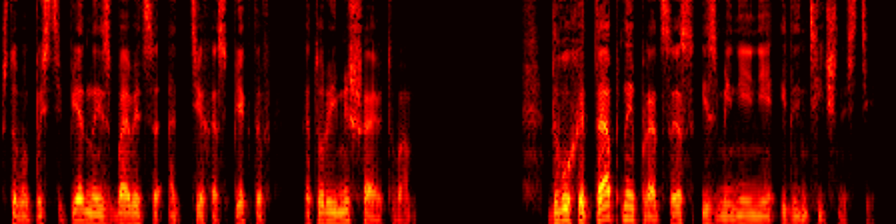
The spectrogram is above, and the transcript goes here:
чтобы постепенно избавиться от тех аспектов, которые мешают вам? Двухэтапный процесс изменения идентичности.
